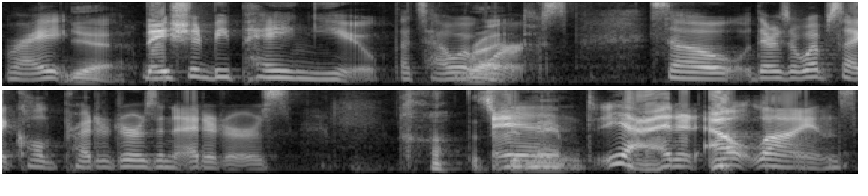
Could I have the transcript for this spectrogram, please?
Right? Yeah. They should be paying you. That's how it Right. works. So there's a website called Preditors and Editors. That's a good name. yeah, and it outlines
